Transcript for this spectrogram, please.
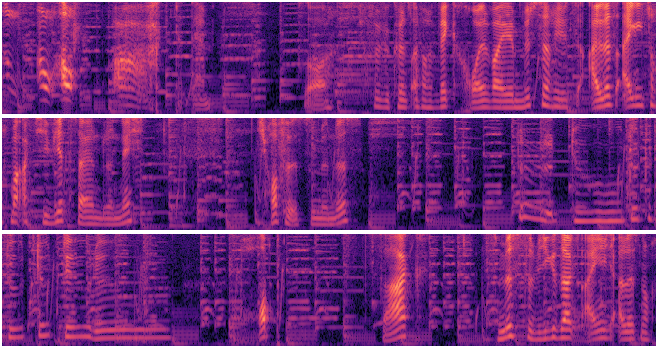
au, au, au! Ach, goddamn. So, ich hoffe, wir können es einfach wegrollen, weil hier müsste jetzt alles eigentlich nochmal aktiviert sein, oder nicht? Ich hoffe es zumindest. Hopp. Zack. Es müsste, wie gesagt, eigentlich alles noch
